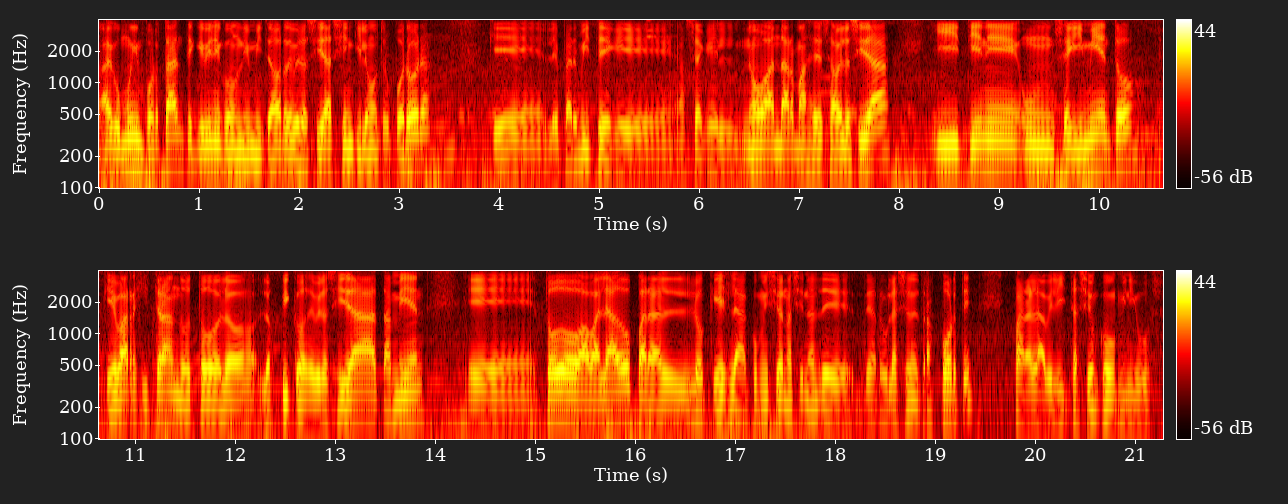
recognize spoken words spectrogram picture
algo muy importante que viene con un limitador de velocidad 100 km por hora que le permite que, o sea, que no va a andar más de esa velocidad y tiene un seguimiento que va registrando todos los, picos de velocidad también, eh, todo avalado para lo que es la Comisión Nacional de, Regulación de Transporte, para la habilitación como minibús.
